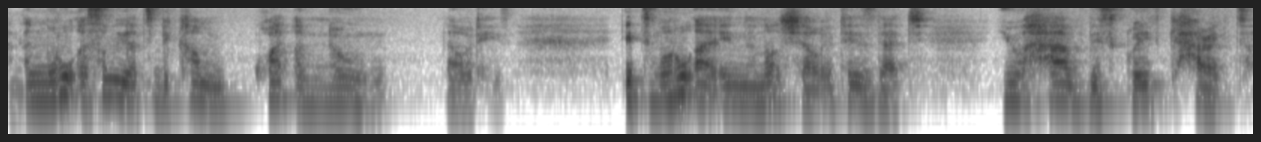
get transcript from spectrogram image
And muru'ah is something that's become quite unknown nowadays. It's muru'ah in a nutshell, it is that you have this great character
